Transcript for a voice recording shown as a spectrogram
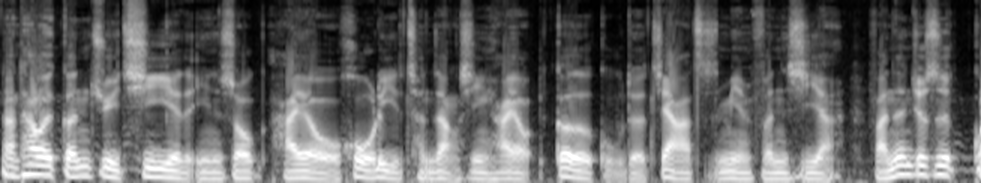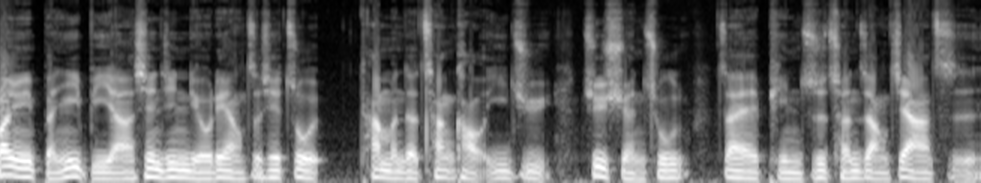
那它会根据企业的营收，还有获利成长性，还有个股的价值面分析啊，反正就是关于本益比啊、现金流量这些做。他们的参考依据，去选出在品质、成长、价值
